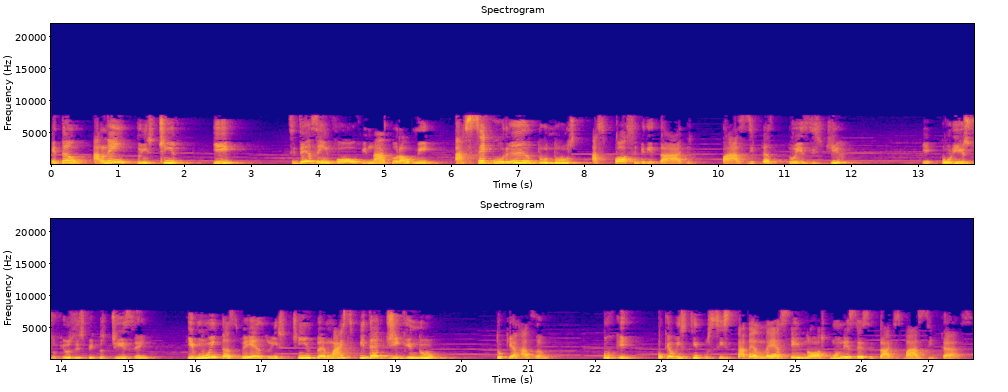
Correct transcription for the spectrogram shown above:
Então, além do instinto que se desenvolve naturalmente, assegurando-nos as possibilidades básicas do existir, e por isso que os espíritos dizem que muitas vezes o instinto é mais fidedigno do que a razão. Por quê? Porque o instinto se estabelece em nós como necessidades básicas.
